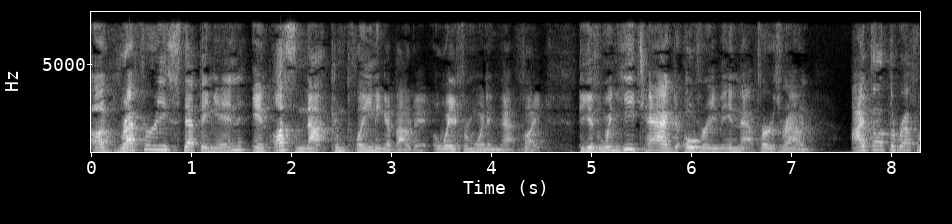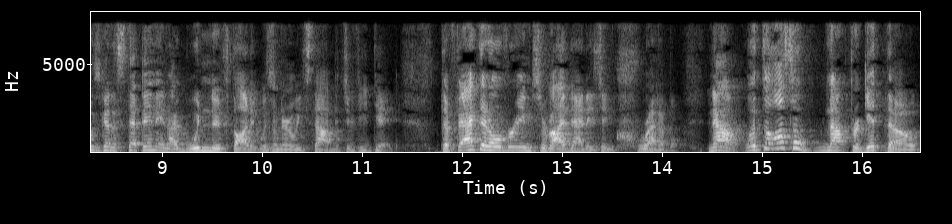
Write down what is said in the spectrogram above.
a referee stepping in and us not complaining about it away from winning that fight. Because when he tagged Overeem in that first round, I thought the ref was going to step in, and I wouldn't have thought it was an early stoppage if he did. The fact that Overeem survived that is incredible. Now, let's also not forget though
